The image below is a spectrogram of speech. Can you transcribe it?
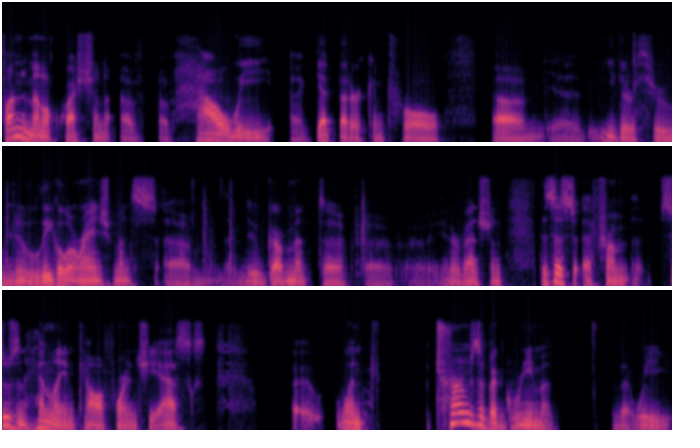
fundamental question of, of how we uh, get better control, um, uh, either through new legal arrangements, um, new government uh, uh, intervention. This is uh, from Susan Henley in California, and she asks, when terms of agreement that we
